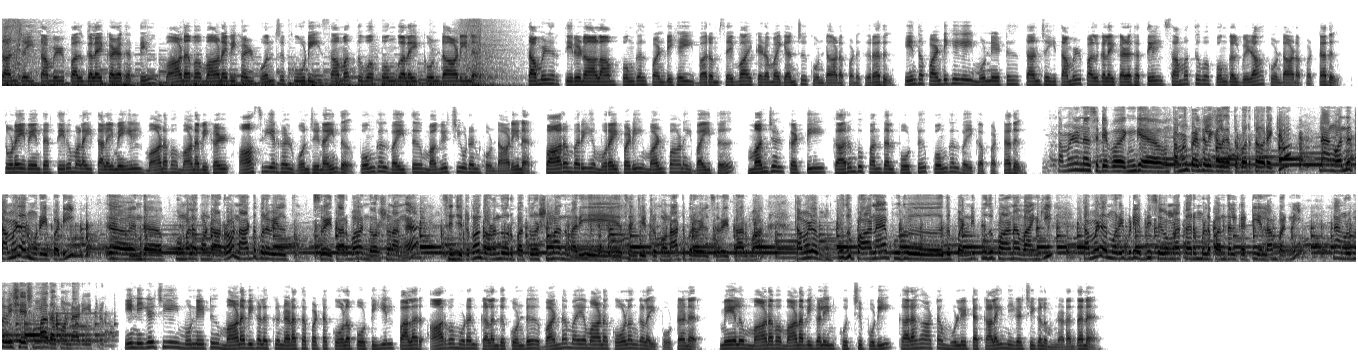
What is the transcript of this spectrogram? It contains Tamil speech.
தஞ்சை தமிழ் பல்கலைக்கழகத்தில் மாணவ மாணவிகள் ஒன்று கூடி சமத்துவ பொங்கலை கொண்டாடினர். தமிழர் திருநாளாம் பொங்கல் பண்டிகை வரும் செவ்வாய்க்கிழமை அன்று கொண்டாடப்படுகிறது. இந்த பண்டிகையை முன்னிட்டு தஞ்சை தமிழ் பல்கலைக்கழகத்தில் சமத்துவ பொங்கல் விழா கொண்டாடப்பட்டது. துணைவேந்தர் திருமலை தலைமையில் மாணவ மாணவிகள் ஆசிரியர்கள் ஒன்றிணைந்து பொங்கல் வைத்து மகிழ்ச்சியுடன் கொண்டாடினர். பாரம்பரிய முறைப்படி மண்பானை வைத்து மஞ்சள் கட்டி கரும்பு பந்தல் போட்டு பொங்கல் வைக்கப்பட்டது. தமிழ் யூனிவர்சிட்டி இப்போ இங்க தமிழ் பல்கலைக்கழகத்தை பொறுத்த வரைக்கும் நாங்க வந்து தமிழர் முறைப்படி இந்த பொங்கலை கொண்டாடுறோம். நாட்டுப்புறவியல் துறை சார்பா இந்த வருஷம் நாங்க செஞ்சுட்டு இருக்கோம் தொடர்ந்து ஒரு பத்து வருஷமா அந்த மாதிரி செஞ்சுட்டு இருக்கோம் நாட்டுப்புறவியல் துறை சார்பா. தமிழர் புது பானை புது இது பண்ணி புது பானை வாங்கி தமிழர் முறைப்படி எப்படி செய்வாங்களா கரும்புல பந்தல் கட்டி எல்லாம் பண்ணி நாங்க ரொம்ப விசேஷமா அதை கொண்டாடிட்டு இருக்கோம் இந்நிகழ்ச்சியை முன்னிட்டு மாணவிகளுக்கு நடத்தப்பட்ட கோலப் போட்டியில் பலர் ஆர்வமுடன் கலந்து கொண்டு வண்ணமயமான கோலங்களை போட்டனர். மேலும் மாணவ மாணவிகளின் குச்சிப்புடி கரகாட்டம் உள்ளிட்ட கலை நிகழ்ச்சிகளும் நடந்தன.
